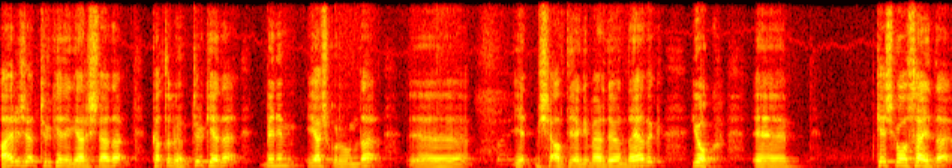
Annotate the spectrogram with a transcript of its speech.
Ayrıca Türkiye'deki yarışlarda katılıyorum. Türkiye'de benim yaş grubumda e, 76'ya merdiven dayadık. Yok. E, keşke olsaydı da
